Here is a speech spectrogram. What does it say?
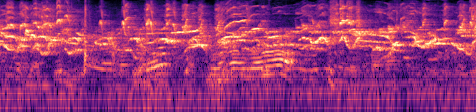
Thank you.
